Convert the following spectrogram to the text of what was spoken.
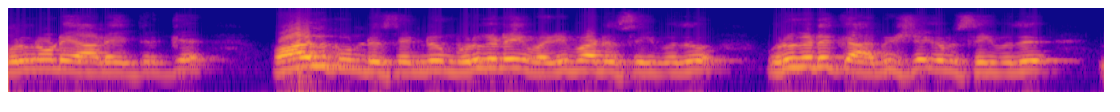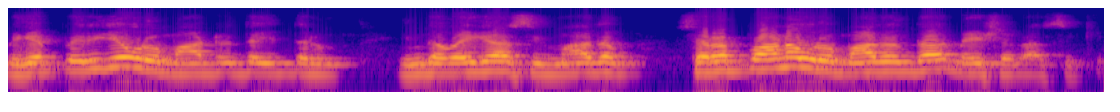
முருகனுடைய ஆலயத்திற்கு பால் கொண்டு சென்று முருகனை வழிபாடு செய்வதோ முருகனுக்கு அபிஷேகம் செய்வது மிகப்பெரிய ஒரு மாற்றத்தை தரும். இந்த வைகாசி மாதம் சிறப்பான ஒரு மாதம்தான் மேஷராசிக்கு.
